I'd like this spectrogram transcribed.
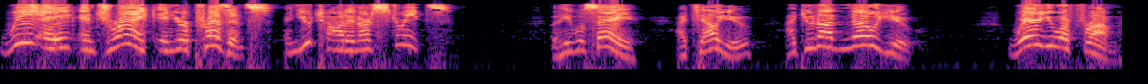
we ate and drank in your presence, and you taught in our streets. But he will say, I tell you, I do not know you. Where you are from,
